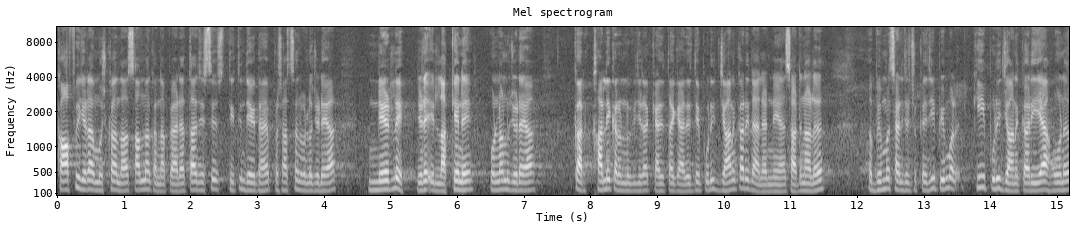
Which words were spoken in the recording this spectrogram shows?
ਕਾਫੀ ਜਿਹੜਾ ਮੁਸ਼ਕਲਾਂ ਦਾ ਸਾਹਮਣਾ ਕਰਨਾ ਪੈ ਰਿਹਾ। ਤਾਂ ਜਿਸ ਸਥਿਤੀ ਨੂੰ ਦੇਖਦਾ ਹੈ ਪ੍ਰਸ਼ਾਸਨ ਵੱਲੋਂ ਜਿਹੜੇ ਆ ਨੇੜਲੇ ਜਿਹੜੇ ਇਲਾਕੇ ਨੇ, ਉਹਨਾਂ ਨੂੰ ਜਿਹੜਾ ਆ ਘਰ ਖਾਲੀ ਕਰਨ ਨੂੰ ਵੀ ਜਿਹੜਾ ਕਹਿ ਦਿੱਤਾ ਗਿਆ। ਤੇ ਪੂਰੀ ਜਾਣਕਾਰੀ ਲੈ ਲੈਣੇ ਆ ਸਾਡੇ ਨਾਲ ਬਿਮਲ ਸੈਣੀ ਜੁੜ ਚੁੱਕੇ ਜੀ। ਬਿਮਲ, ਕੀ ਪੂਰੀ ਜਾਣਕਾਰੀ ਆ? ਹੁਣ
